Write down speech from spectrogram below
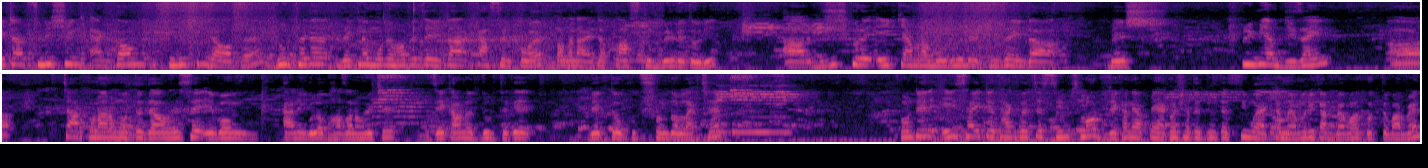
এটার ফিনিশিং একদম ফিনিশিং দেওয়া আছে। দূর থেকে দেখলে মনে হবে যে এটা কাছের প্রোয়েব তবে না, এটা প্লাস্টিক বিল্ডে তৈরি। আর বিশেষ করে এই ক্যামেরা মডিউলের ডিজাইনটা বেশ প্রিমিয়াম ডিজাইন চার কোনার মধ্যে দেওয়া হয়েছে এবং কানিগুলো ভাজানো হয়েছে। যে কারণে দূর থেকে দেখতেও খুব সুন্দর লাগছে। ফোনটির এই সাইডে থাকবে হচ্ছে সিম স্লট, যেখানে আপনি একই সাথে দুইটা সিম ও একটা মেমোরি কার্ড ব্যবহার করতে পারবেন।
